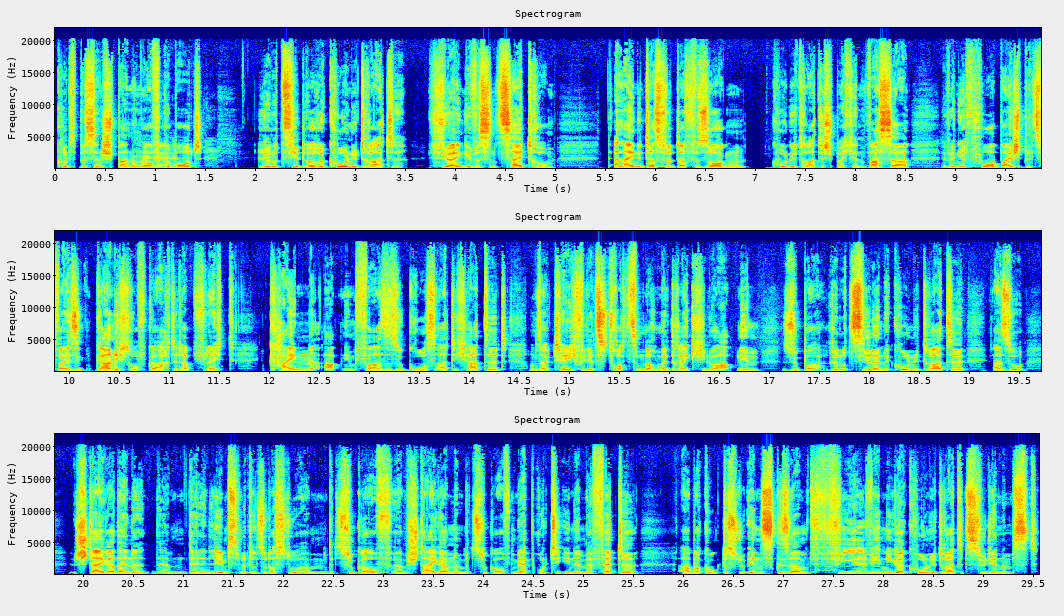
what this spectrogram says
kurz bisschen Spannung aufgebaut. Reduziert eure Kohlenhydrate für einen gewissen Zeitraum. Alleine das wird dafür sorgen, Kohlenhydrate speichern Wasser. Wenn ihr vor beispielsweise gar nicht drauf geachtet habt, vielleicht keine Abnehmphase so großartig hattet und sagt, hey, ich will jetzt trotzdem nochmal drei Kilo abnehmen, super, reduziere deine Kohlenhydrate, also steiger deine, ähm, deine Lebensmittel, sodass du ähm, in Bezug auf ähm, steigern, in Bezug auf mehr Proteine, mehr Fette, aber guck, dass du insgesamt viel weniger Kohlenhydrate zu dir nimmst.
